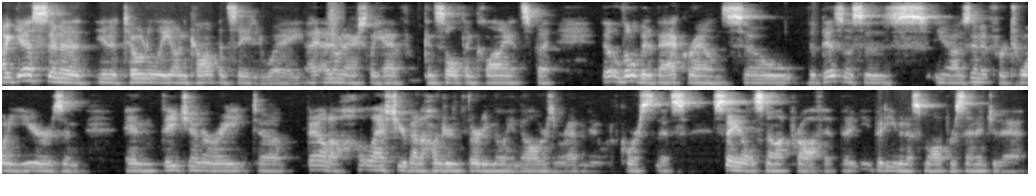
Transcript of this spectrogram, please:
I guess in a in a totally uncompensated way. I, I don't actually have consulting clients, but a little bit of background. So the businesses, you know, I was in it for 20 years, and and they generate uh, about a last year about 130 million dollars in revenue. And of course, that's sales, not profit, but but even a small percentage of that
